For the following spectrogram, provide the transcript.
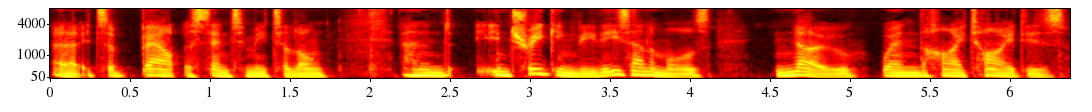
Uh, it's about a centimetre long. And intriguingly, these animals know when the high tide is.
